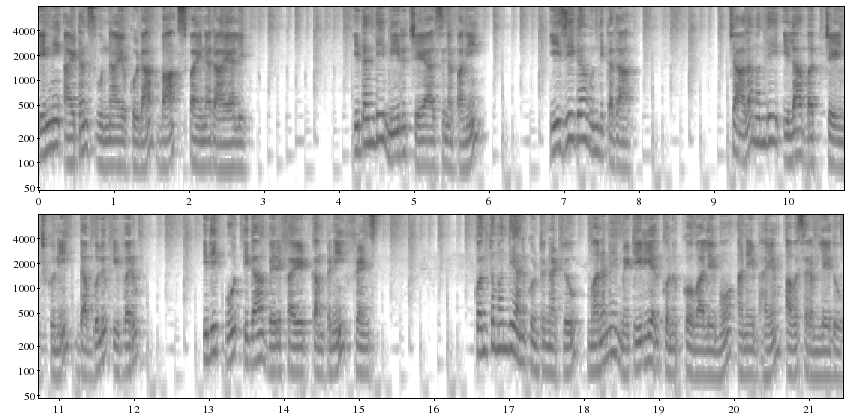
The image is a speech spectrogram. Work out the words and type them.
ఎన్ని ఐటమ్స్ ఉన్నాయో కూడా బాక్స్ పైన రాయాలి. ఇదండి మీరు చేయాల్సిన పని. ఈజీగా ఉంది కదా. చాలామంది ఇలా వర్క్ చేయించుకుని డబ్బులు ఇవ్వరు. ఇది పూర్తిగా వెరిఫైడ్ కంపెనీ ఫ్రెండ్స్ కొంతమంది అనుకుంటున్నట్లు మనమే మెటీరియల్ కొనుక్కోవాలేమో అనే భయం అవసరం లేదు.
